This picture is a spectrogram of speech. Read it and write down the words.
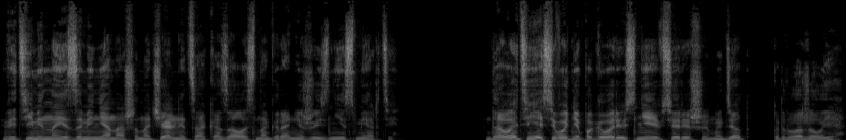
Ведь именно из-за меня наша начальница оказалась на грани жизни и смерти. «Давайте я сегодня поговорю с ней и все решим, идет?» — предложил я.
